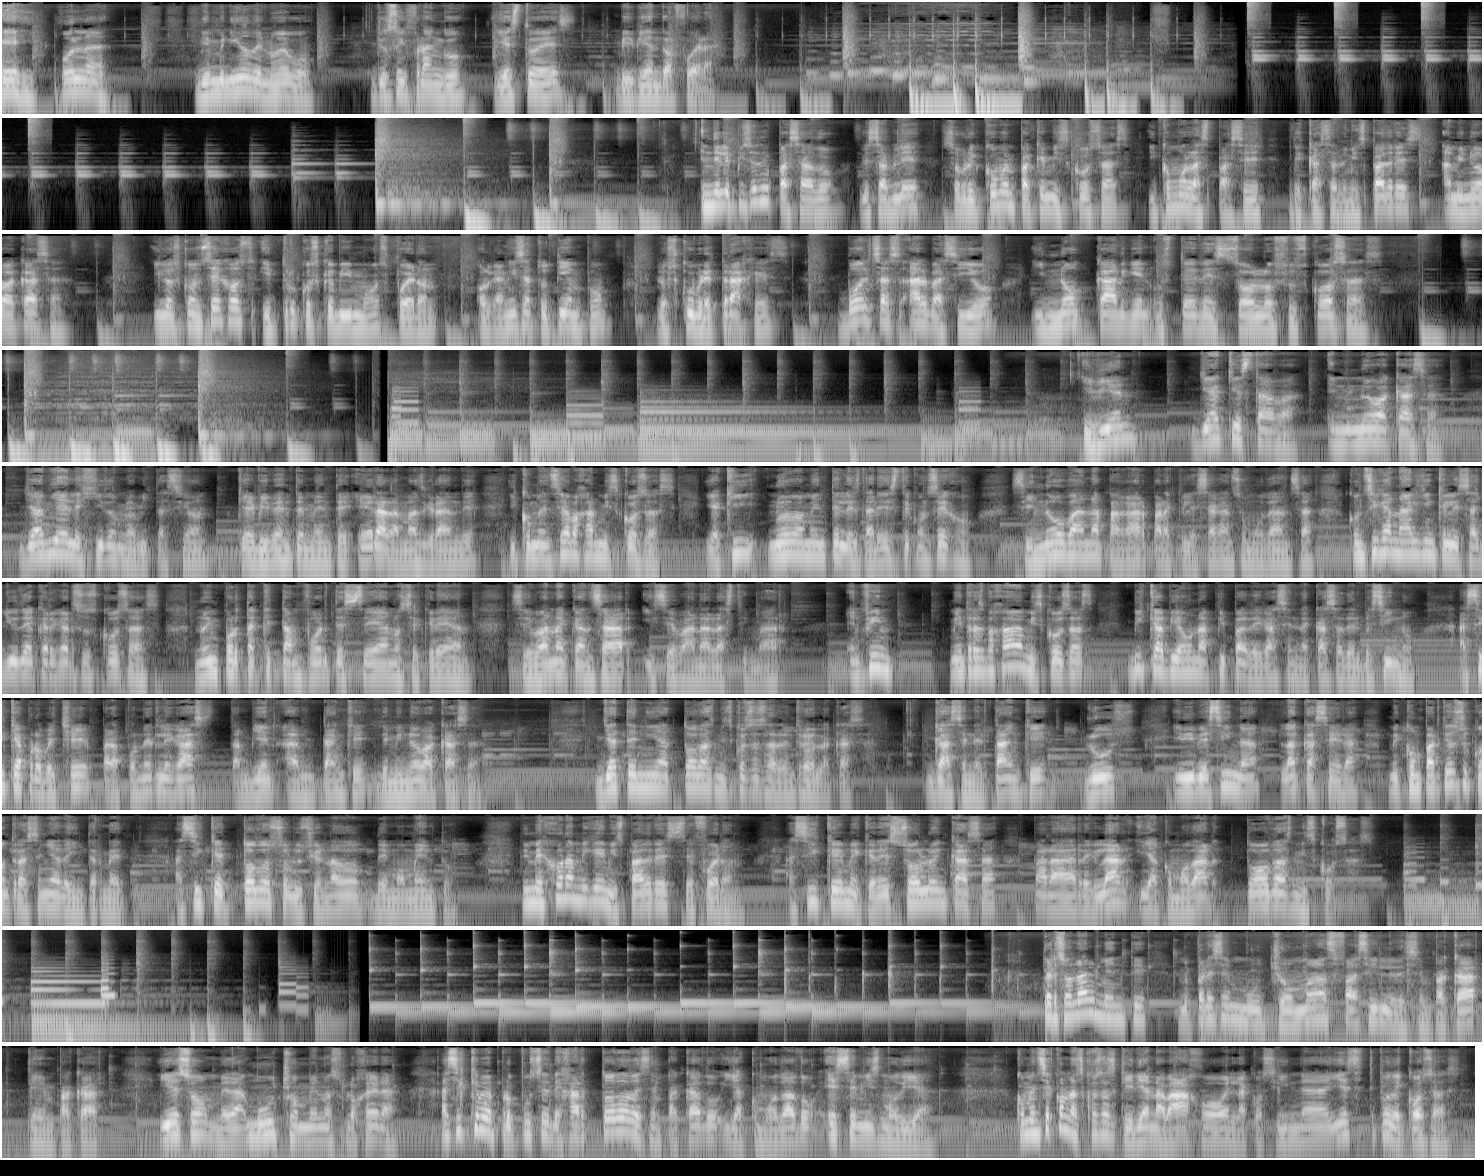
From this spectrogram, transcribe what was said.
Hey, hola. Bienvenido de nuevo. Yo soy Frango y esto es Viviendo afuera. En el episodio pasado les hablé sobre cómo empaqué mis cosas y cómo las pasé de casa de mis padres a mi nueva casa. Y los consejos y trucos que vimos fueron organiza tu tiempo, los cubre trajes, bolsas al vacío y no carguen ustedes solo sus cosas. Y bien, ya aquí estaba, en mi nueva casa. Ya había elegido mi habitación, que evidentemente era la más grande, y comencé a bajar mis cosas. Y aquí nuevamente les daré este consejo. Si no van a pagar para que les hagan su mudanza, consigan a alguien que les ayude a cargar sus cosas. No importa qué tan fuertes sean o se crean, se van a cansar y se van a lastimar. En fin, Mientras bajaba mis cosas, vi que había una pipa de gas en la casa del vecino, así que aproveché para ponerle gas también al tanque de mi nueva casa. Ya tenía todas mis cosas adentro de la casa. Gas en el tanque, luz, y mi vecina, la casera, me compartió su contraseña de internet, así que todo solucionado de momento. Mi mejor amiga y mis padres se fueron, así que me quedé solo en casa para arreglar y acomodar todas mis cosas. Personalmente me parece mucho más fácil de desempacar que empacar, y eso me da mucho menos flojera, así que me propuse dejar todo desempacado y acomodado ese mismo día. Comencé con las cosas que irían abajo, en la cocina y ese tipo de cosas.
